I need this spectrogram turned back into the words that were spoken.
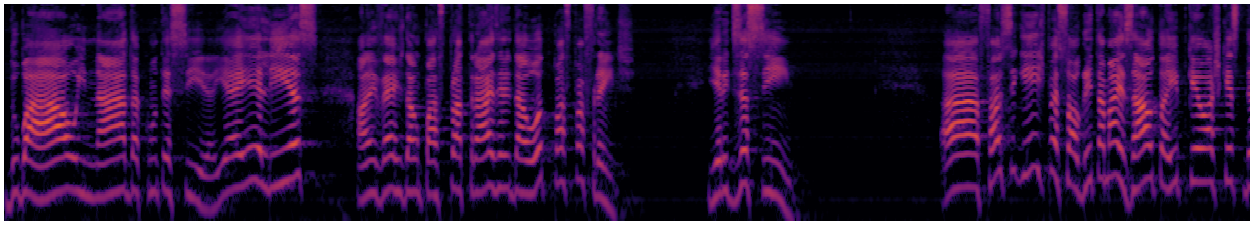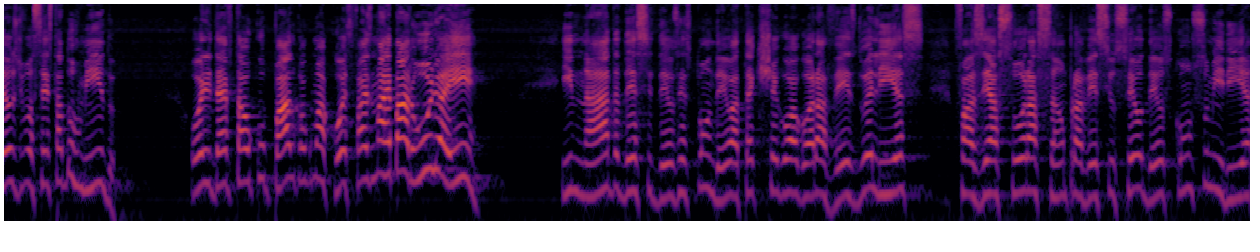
do Baal e nada acontecia. E aí Elias, ao invés de dar um passo para trás, ele dá outro passo para frente. E ele diz assim: ah, faz o seguinte, pessoal, grita mais alto aí, porque eu acho que esse Deus de vocês está dormindo. Ou ele deve estar ocupado com alguma coisa, faz mais barulho aí. E nada desse Deus respondeu, até que chegou agora a vez do Elias fazer a sua oração para ver se o seu Deus consumiria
